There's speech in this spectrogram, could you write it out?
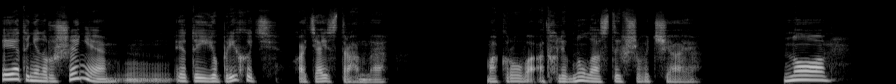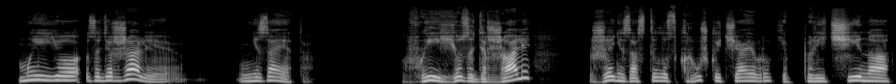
И это не нарушение, это ее прихоть, хотя и странная. Макрова отхлебнула остывшего чая. Но мы ее задержали не за это. Вы ее задержали? Женя застыла с кружкой чая в руке. Причина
